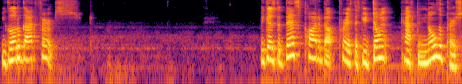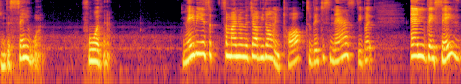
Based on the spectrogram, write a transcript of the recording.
you go to God first Because the best part about prayer is that you don't have to know the person to say one for them. Maybe it's somebody on the job you don't even talk to. They're just nasty. But, and they say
